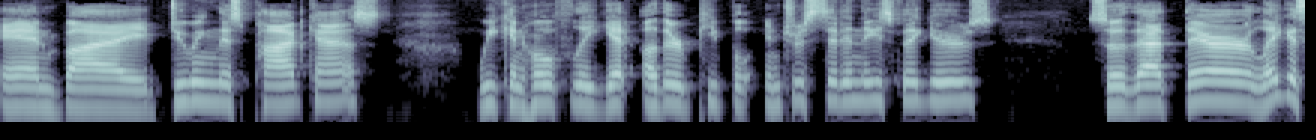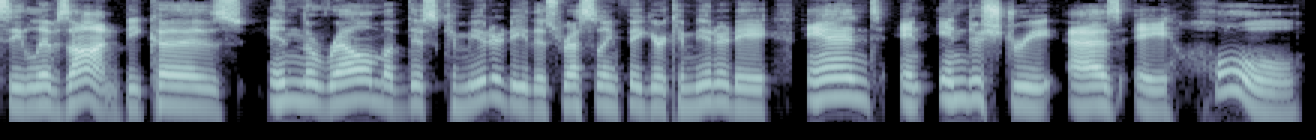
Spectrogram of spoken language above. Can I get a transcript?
And by doing this podcast, we can hopefully get other people interested in these figures so that their legacy lives on. Because in the realm of this community, this wrestling figure community, and an industry as a whole,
